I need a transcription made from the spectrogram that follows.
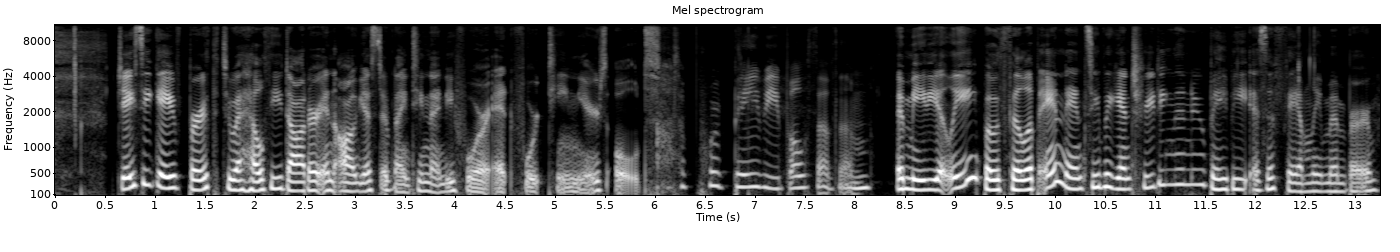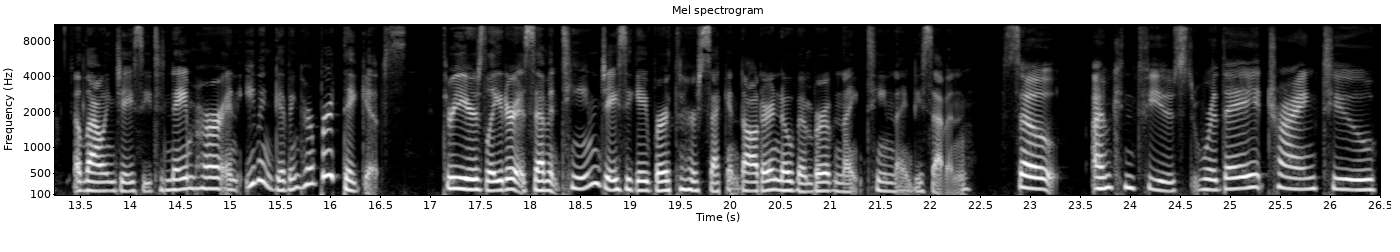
Jaycee gave birth to a healthy daughter in August of 1994 at 14 years old. Oh, the poor baby, both of them. Immediately, both Philip and Nancy began treating the new baby as a family member, allowing Jaycee to name her and even giving her birthday gifts. Three years later, at 17, Jaycee gave birth to her second daughter in November of 1997. So I'm confused. Were they trying to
